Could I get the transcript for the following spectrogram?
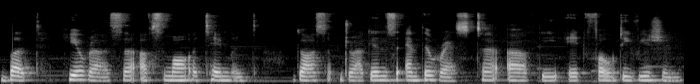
But hearers of small attainment, gods, dragons, and the rest of the Eightfold Division,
